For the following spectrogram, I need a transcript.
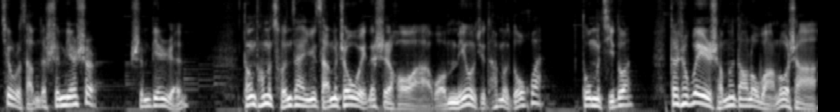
就是咱们的身边事儿、身边人。当他们存在于咱们周围的时候啊，我们没有觉得他们有多坏、多么极端。但是为什么到了网络上，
